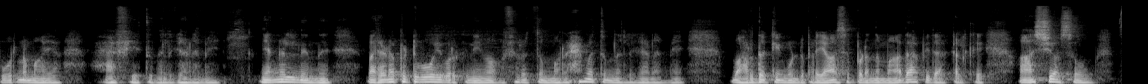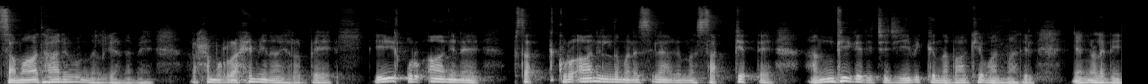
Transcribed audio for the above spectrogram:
പൂർണമായ ആഫിയത്ത് നൽകണമേ. ഞങ്ങളിൽ നിന്ന് മരണപ്പെട്ടു പോയവർക്ക് നീ മറഹമത്തും നൽകണമേ. വാർദ്ധക്യം കൊണ്ട് പ്രയാസപ്പെടുന്ന മാതാപിതാക്കൾക്ക് ആശ്വാസവും സമാധാനവും നൽകണമേ. റഹമുറഹിമീനായ റബ്ബേ ഈ ഖുർആാനിനെ സത് ഖുർആാനിൽ നിന്ന് മനസ്സിലാകുന്ന സത്യത്തെ അംഗീകരിച്ച് ജീവിക്കുന്ന ഭാഗ്യവാന്മാരിൽ ഞങ്ങളെ നീ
